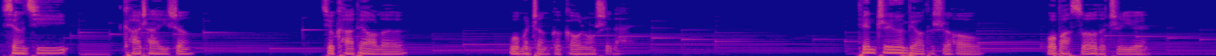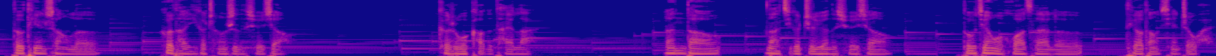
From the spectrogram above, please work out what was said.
相机咔嚓一声，就卡掉了我们整个高中时代。填志愿表的时候，我把所有的志愿都填上了。和他一个城市的学校，可是我考得太烂，烂到那几个志愿的学校都将我划在了调档线之外。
